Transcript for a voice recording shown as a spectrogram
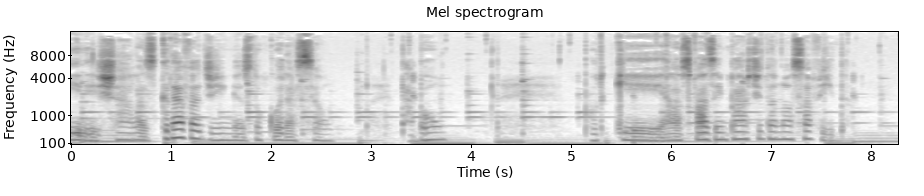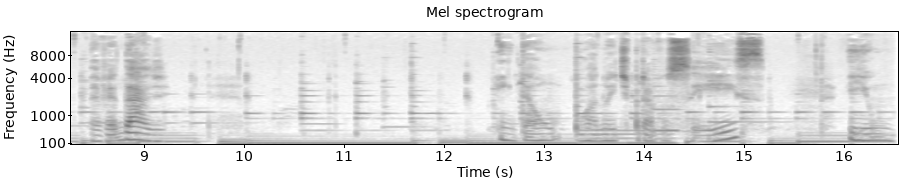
e deixá-las gravadinhas no coração, tá bom? Porque elas fazem parte da nossa vida, não é verdade? Então, boa noite para vocês e um,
